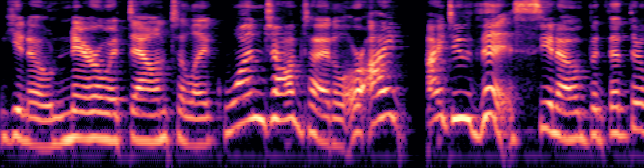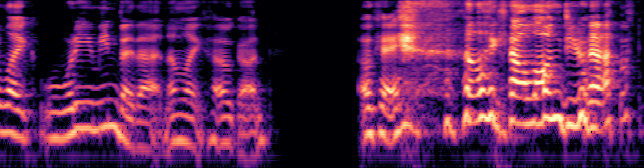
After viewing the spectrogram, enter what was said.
you know, narrow it down to like one job title or I I do this, you know, but then they're like, well, "What do you mean by that?" And I'm like, "Oh god." Okay. like how long do you have?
